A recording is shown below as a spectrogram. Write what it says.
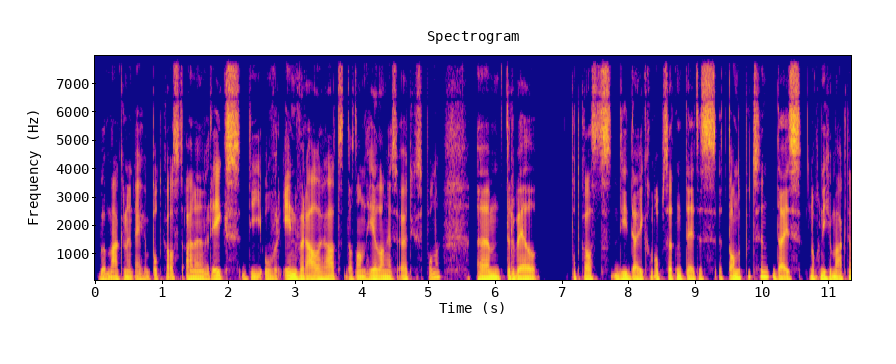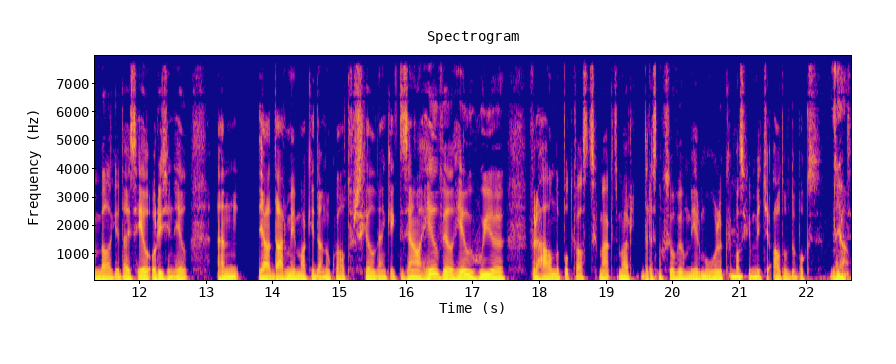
we maken een eigen podcast, aan een reeks die over één verhaal gaat, dat dan heel lang is uitgesponnen. Um, terwijl podcasts die dat je kan opzetten tijdens het tandenpoetsen, dat is nog niet gemaakt in België, dat is heel origineel. En ja, daarmee maak je dan ook wel het verschil, denk ik. Er zijn al heel veel heel goede verhalende podcasts gemaakt, maar er is nog zoveel meer mogelijk als je een beetje out of the box denkt.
